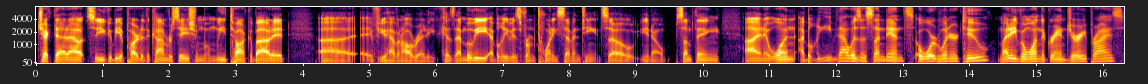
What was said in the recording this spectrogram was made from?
check that out so you could be a part of the conversation when we talk about it uh, if you haven't already. Because that movie i believe is from 2017 so you know something uh, and it won i believe that was a sundance award winner too. Might even won the grand jury prize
